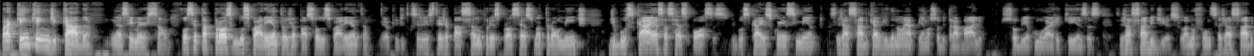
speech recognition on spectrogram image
Para quem que é indicada nessa imersão? Você está próximo dos 40 ou já passou dos 40? Eu acredito que você já esteja passando por esse processo naturalmente de buscar essas respostas, de buscar esse conhecimento. Você já sabe que a vida não é apenas sobre trabalho, sobre acumular riquezas. Você já sabe disso. Lá no fundo você já sabe,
